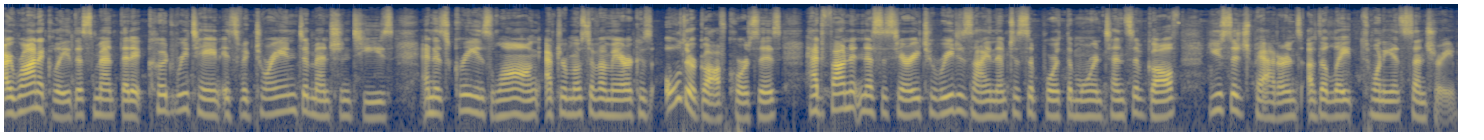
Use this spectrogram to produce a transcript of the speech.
Ironically, this meant that it could retain its Victorian dimension tees and its greens long after most of America's older golf courses had found it necessary to redesign them to support the more intensive golf usage patterns of the late 20th century.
